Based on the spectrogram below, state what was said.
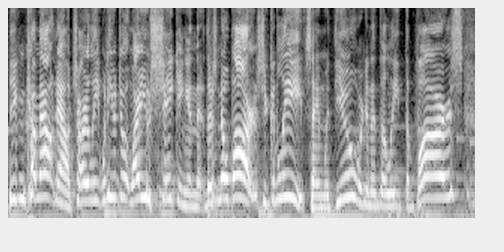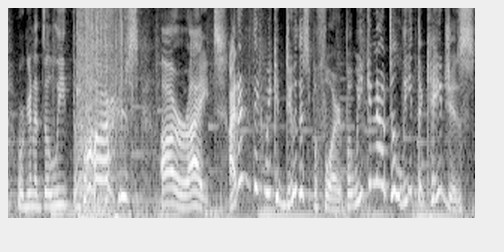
You can come out now, Charlie. What are you doing? Why are you shaking in there? There's no bars. You can leave. Same with you. We're gonna delete the bars. We're gonna delete the bars. All right. I didn't think we could do this before, but we can now delete the cages.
